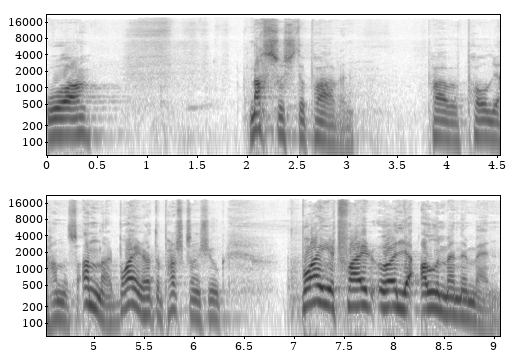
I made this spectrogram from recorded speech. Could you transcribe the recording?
og Nassus til paven. Pavel Paul Johannes Annar, bæir hatt parskansjuk, bæir tveir øle allmenne menn.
